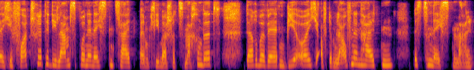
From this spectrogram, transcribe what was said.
Welche Fortschritte die Lamsbräu in der nächsten Zeit beim Klimaschutz machen wird, darüber werden wir euch auf dem Laufenden halten. Bis zum nächsten Mal.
